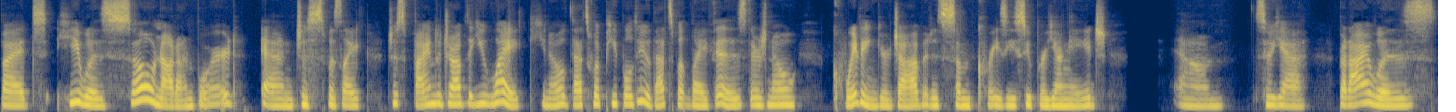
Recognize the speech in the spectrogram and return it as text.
but he was so not on board and just was like, just find a job that you like. You know, that's what people do. That's what life is. There's no quitting your job at some crazy, super young age. Um, so yeah, but I was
